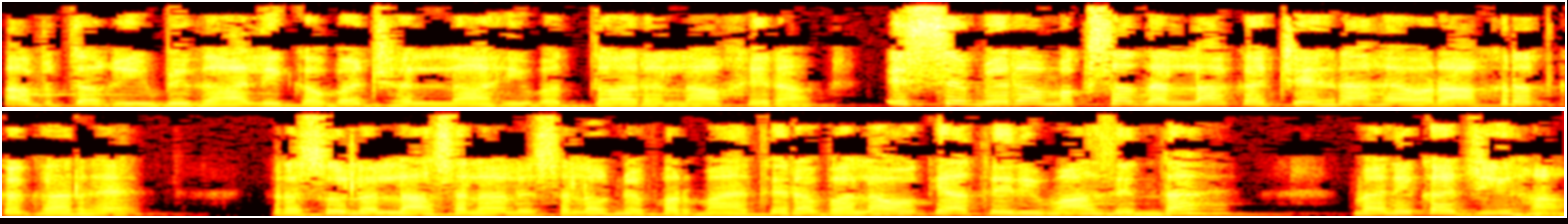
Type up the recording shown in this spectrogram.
اب تغی بدالی کا وجہ اللہ ودار الآخرہ اس سے میرا مقصد اللہ کا چہرہ ہے اور آخرت کا گھر ہے۔ رسول اللہ صلی اللہ علیہ وسلم نے فرمایا، تیرا بھلا ہو کیا، تیری ماں زندہ ہے؟ میں نے کہا جی ہاں۔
